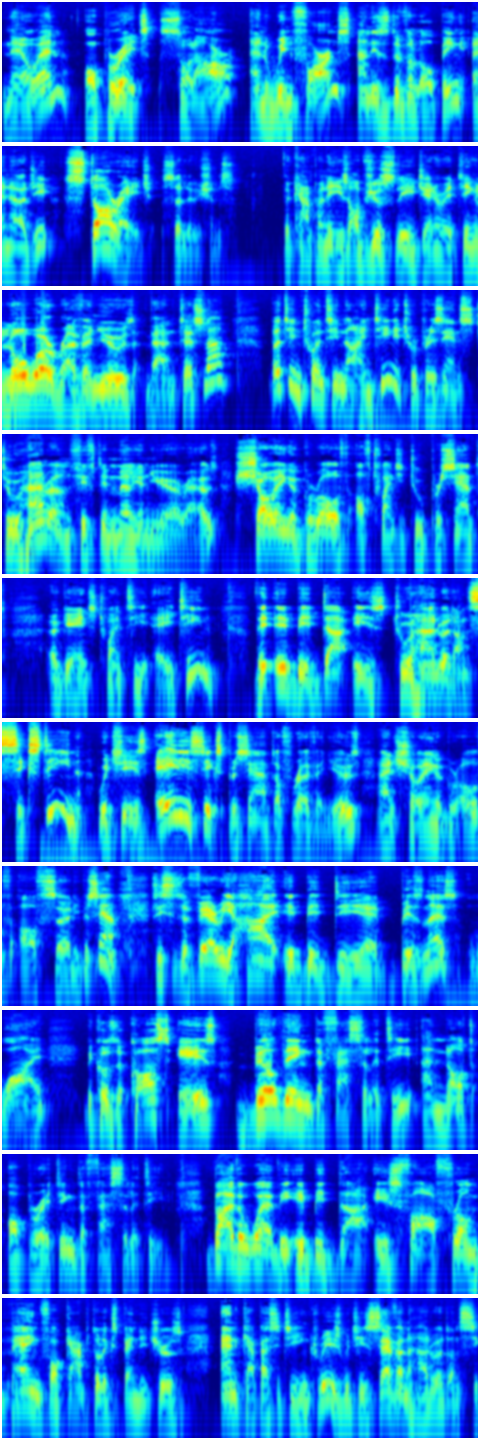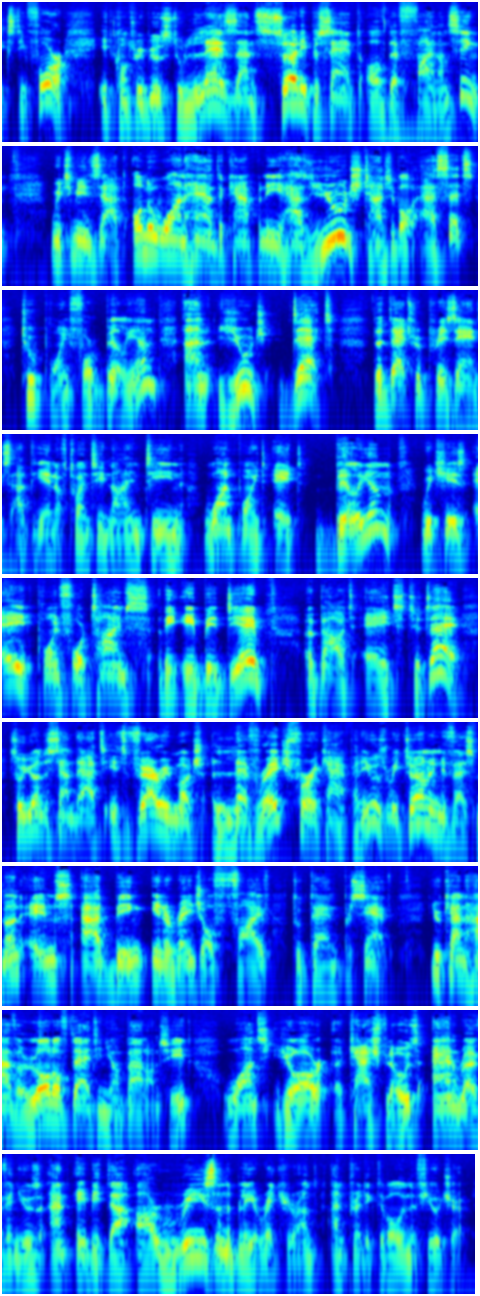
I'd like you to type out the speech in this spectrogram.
Neoen operates solar and wind farms and is developing energy storage solutions. The company is obviously generating lower revenues than Tesla, but in 2019 it represents 250 million euros, showing a growth of 22% against 2018. The EBITDA is 216, which is 86% of revenues and showing a growth of 30%. This is a very high EBITDA business. Why? Because the cost is building the facility and not operating the facility. By the way, the EBITDA is far from paying for capital expenditures and capacity increase, which is 764. It contributes to less than 30% of the financing, which means that on the one hand, the company has huge tangible assets, 2.4 billion, and huge debt. The debt represents at the end of 2019 1.8 billion, which is 8.4 times the EBITDA, about 8 today. So you understand that it's very much leverage for a company whose return on investment aims at being in a range of 5 to 10%. You can have a lot of debt in your balance sheet once your uh, cash flows and revenues and EBITDA are reasonably recurrent and predictable in the future.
